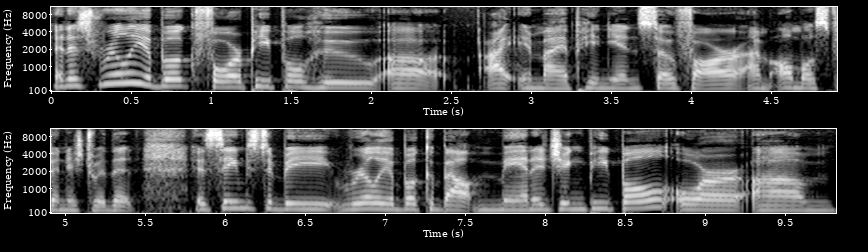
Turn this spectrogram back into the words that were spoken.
and it's really a book for people who, uh, I, in my opinion, so far, I'm almost finished with it. It seems to be really a book about managing people or. Um,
